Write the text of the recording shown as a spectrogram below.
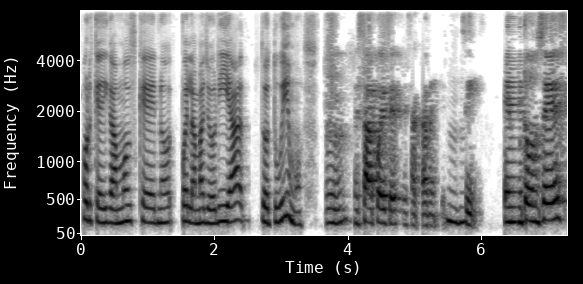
Porque digamos que no, pues la mayoría lo tuvimos. puede ser, exactamente. Sí. Entonces,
